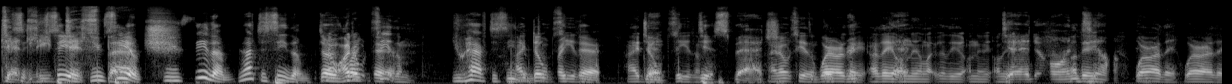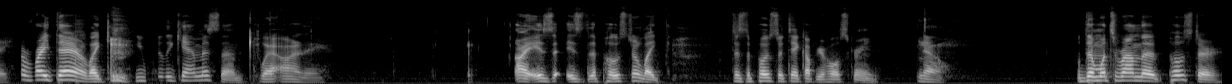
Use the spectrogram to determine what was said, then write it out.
deadly you see it. You see them. dispatch. You see them. You have to see them. no, They're I right don't see them. You have to see them. I They're don't right see there. them. I don't Dead see them. Dispatch. I don't see them. Where are they? Are they on the like? Are they on the on the? Dead on Are they? Where are they? Where are they? They're right there. Like you really can't miss them. Where are they? All right, is is the poster like? Does the poster take up your whole screen? No, Well, then what's around the poster?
